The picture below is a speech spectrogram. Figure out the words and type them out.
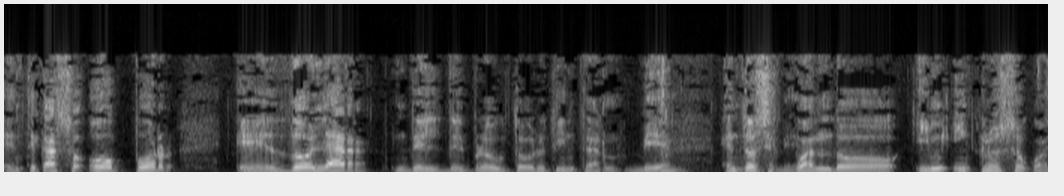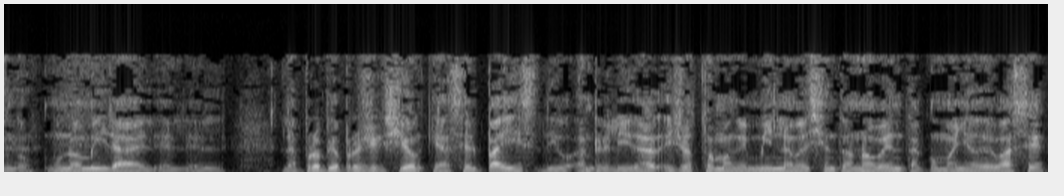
este caso, o por eh, dólar del, del, Producto Bruto Interno. Bien. Entonces, cuando, incluso cuando uno mira el, la propia proyección que hace el país, digo, en realidad ellos toman en 1990 como año de base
